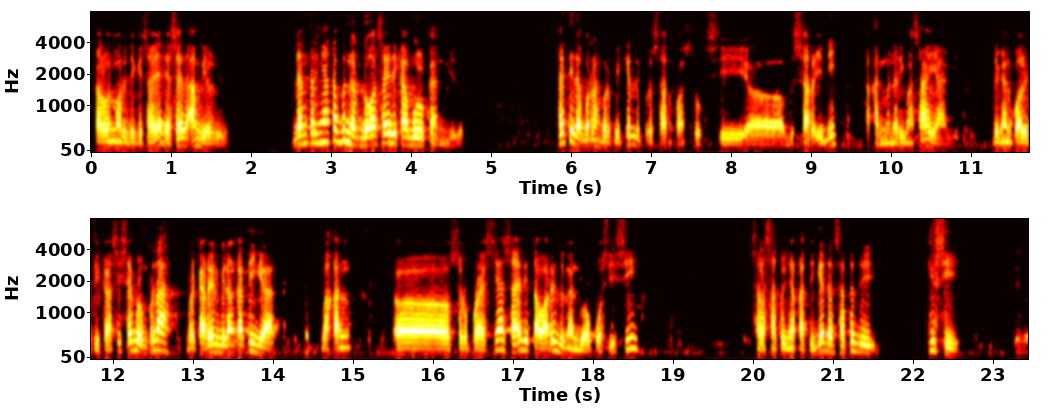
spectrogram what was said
Kalau memang rezeki saya, ya saya ambil gitu. Dan ternyata benar, doa saya dikabulkan gitu. Saya tidak pernah berpikir di perusahaan konstruksi uh, besar ini akan menerima saya gitu. Dengan kualifikasi saya belum pernah berkarir di bidang K3. Bahkan uh, surprise-nya saya ditawari dengan dua posisi, salah satunya K3 dan satu di QC. Gitu.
